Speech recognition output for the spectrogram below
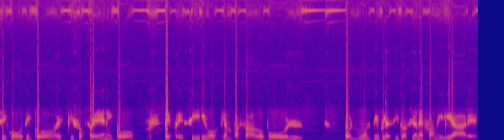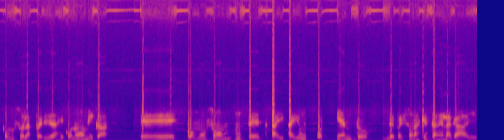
psicóticos, esquizofrénicos, depresivos, que han pasado por por múltiples situaciones familiares, como son las pérdidas económicas, eh, como son, eh, hay, hay un por ciento de personas que están en la calle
